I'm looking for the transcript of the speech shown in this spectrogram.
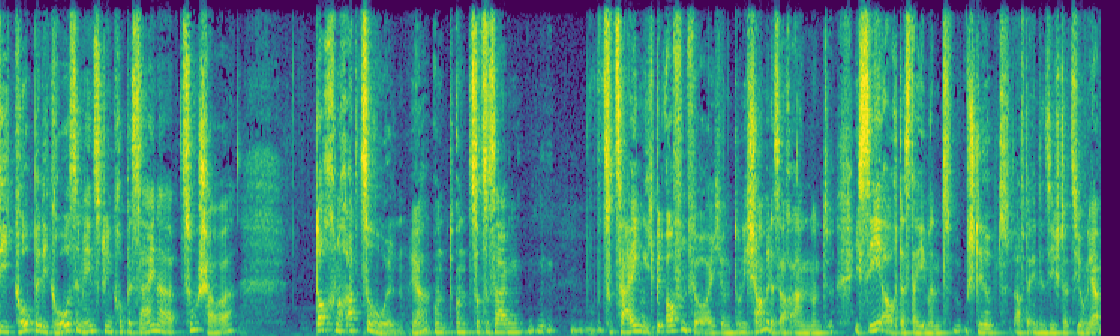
die Gruppe, die große Mainstream-Gruppe seiner Zuschauer doch noch abzuholen, ja, und, und sozusagen zu zeigen, ich bin offen für euch und, und ich schaue mir das auch an und ich sehe auch, dass da jemand stirbt auf der Intensivstation. Ja,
